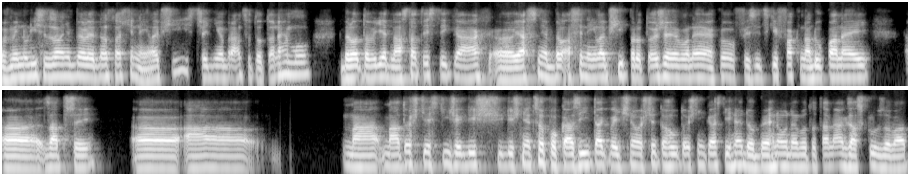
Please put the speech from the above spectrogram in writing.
v minulý sezóně byl jednoznačně nejlepší střední obránce Tottenhamu. Bylo to vidět na statistikách. Eh, jasně, byl asi nejlepší, protože on je jako fyzicky fakt nadupaný uh, za tři. Uh, a má, má to štěstí, že když, když něco pokazí, tak většinou ještě toho útočníka stihne doběhnout nebo to tam nějak zaskluzovat.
